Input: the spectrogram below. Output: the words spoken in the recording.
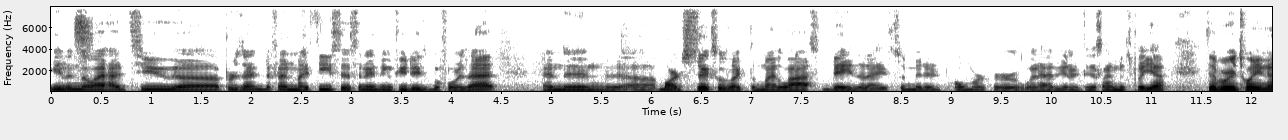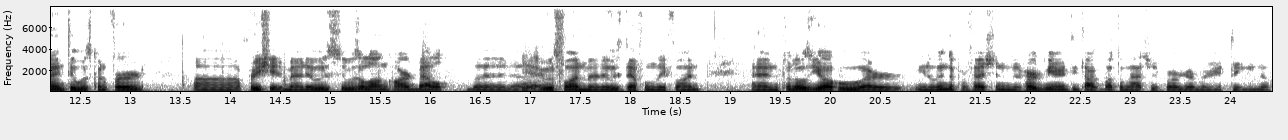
even though I had to uh, present and defend my thesis and anything a few days before that. and then uh, March 6th was like the, my last day that I submitted homework or what have you, and anything assignments. But yeah, February 29th it was conferred. Uh, appreciate it, man. It was it was a long, hard battle, but uh, Yeah. it was fun, man. It was definitely fun. And for those of y'all who are you know in the profession and heard me or anything talk about the master's program or anything, you know,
